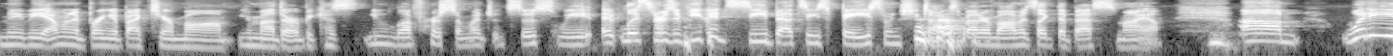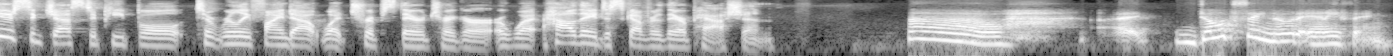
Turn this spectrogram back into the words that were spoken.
maybe I want to bring it back to your mom, your mother, because you love her so much. It's so sweet. Uh, listeners, if you could see Betsy's face when she talks about her mom, it's like the best smile. Um, what do you suggest to people to really find out what trips their trigger or what how they discover their passion? Oh, don't say no to anything.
